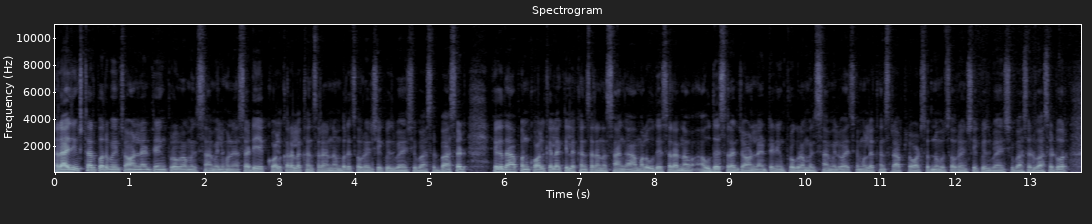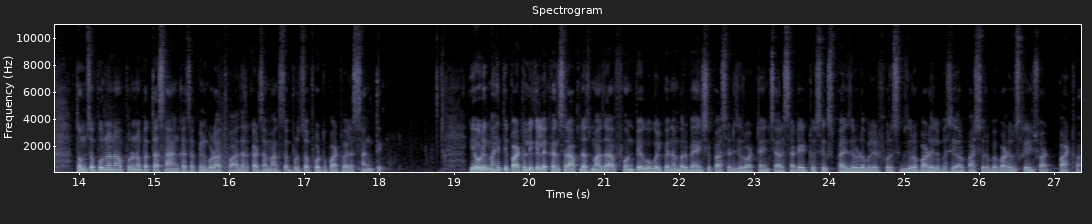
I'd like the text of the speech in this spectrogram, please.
रायझिंग स्टार परभणीच्या ऑनलाईन ट्रेनिंग प्रोग्राममध्ये सामील होण्यासाठी एक कॉल करा. लखन सरांना नंबर चौऱ्याऐंशी एकवीस ब्याऐंशी बासष्ट बासष्ट. एकदा आपण कॉल केला की लखन सरांना सांगा. आम्हाला उदय सरांना उदय सरांच्या ऑनलाईन ट्रेनिंग प्रोग्राममध्ये सामील व्हायचं मग लखन सर आपला व्हॉट्सअप नंबर चौऱ्याऐंशी एकवीस ब्याऐंशी बासष्ट बासष्टवर तुमचं पूर्ण नाव पूर्ण पत्ता सहा अंकाचा पिनकोड अथवा आधार कार्डचा मागचा पुढचा फोटो पाठवायला सांगते एवढी माहिती पाठवली की लखन सर आपणास माझा फोनपे गुगल पे नंबर ब्याऐंशी पासष्ट झिरो अठ्ठ्याऐंशी चार साठ eight two six five zero double eight four six zero पाठवले. बस यावर पाचशे रुपये पाठवून स्क्रीनशॉट पाठवा.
